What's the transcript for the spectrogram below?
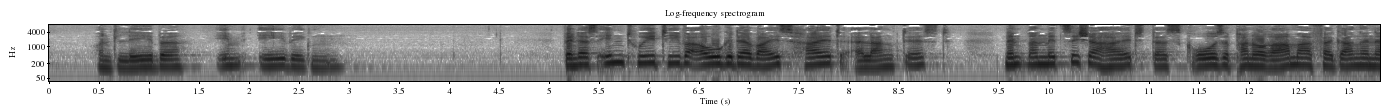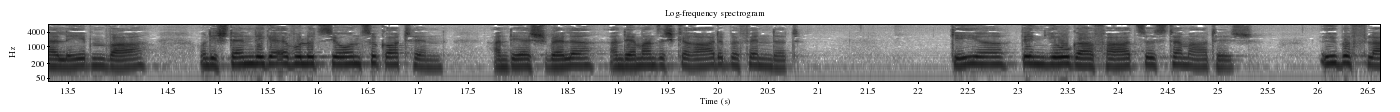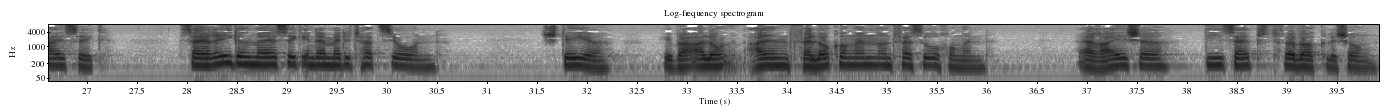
und lebe im Ewigen. Wenn das intuitive Auge der Weisheit erlangt ist, nimmt man mit Sicherheit das große Panorama vergangener Leben wahr und die ständige Evolution zu Gott hin, an der Schwelle, an der man sich gerade befindet. Gehe den Yoga-Pfad systematisch, übe fleißig, sei regelmäßig in der Meditation, stehe über allen Verlockungen und Versuchungen, erreiche die Selbstverwirklichung.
